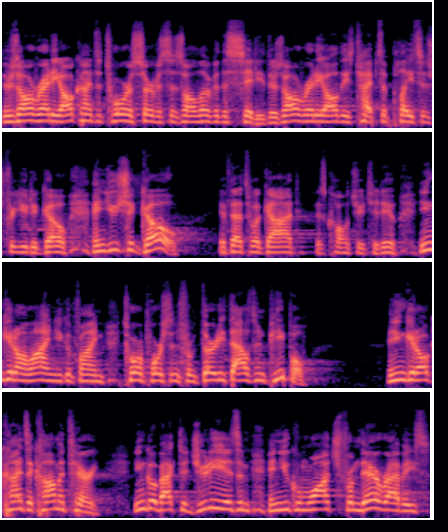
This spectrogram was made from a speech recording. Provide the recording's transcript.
There's already all kinds of Torah services all over the city. There's already all these types of places for you to go, and you should go if that's what God has called you to do. You can get online, you can find Torah portions from 30,000 people, and you can get all kinds of commentary. You can go back to Judaism and you can watch from their rabbis.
